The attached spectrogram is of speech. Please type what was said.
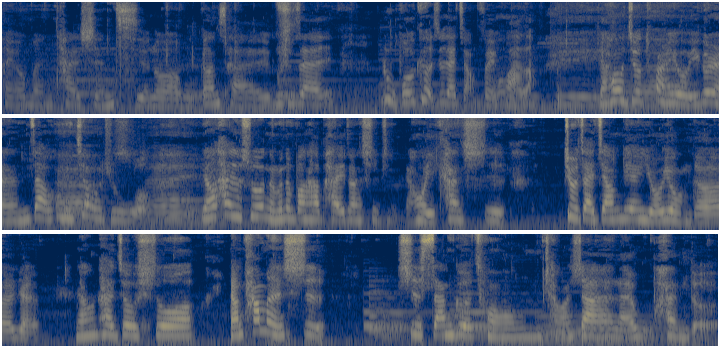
朋友们，太神奇了！我刚才不是在录播课，就在讲废话了，然后就突然有一个人在我后面叫住我，然后他就说能不能帮他拍一段视频，然后我一看是就在江边游泳的人，然后他就说，然后他们是是三个从长沙来武汉的。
